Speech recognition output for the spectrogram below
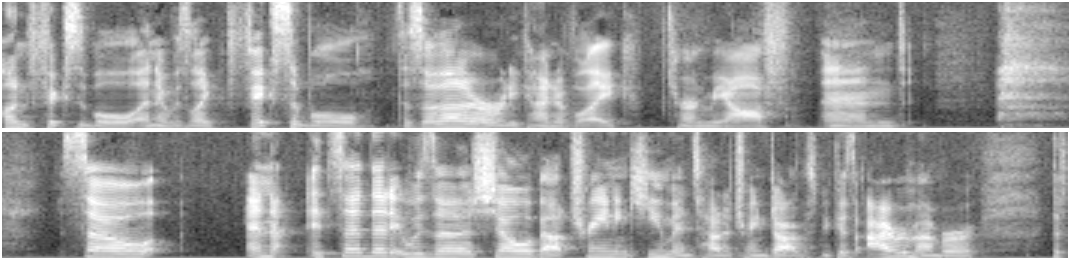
unfixable and it was like fixable. So that already kind of like turned me off. And so, and it said that it was a show about training humans how to train dogs because I remember the,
